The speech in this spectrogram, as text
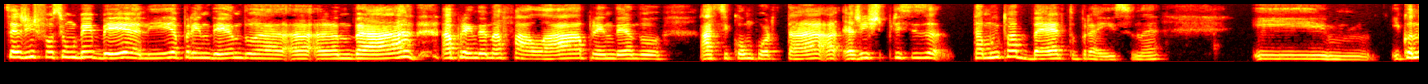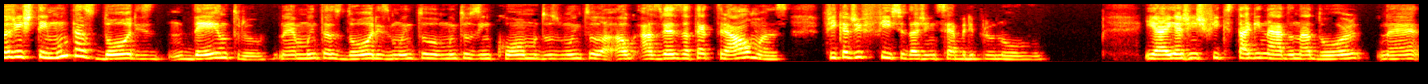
se a gente fosse um bebê ali aprendendo a, a andar, aprendendo a falar, aprendendo a se comportar. A, a gente precisa estar tá muito aberto para isso, né? E, e quando a gente tem muitas dores dentro, né, muitas dores, muito, muitos incômodos, muito, às vezes até traumas, fica difícil da gente se abrir para o novo. E aí a gente fica estagnado na dor, né?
